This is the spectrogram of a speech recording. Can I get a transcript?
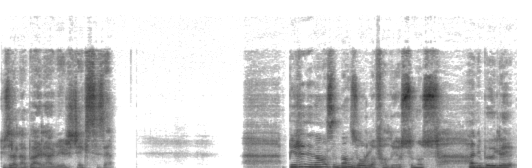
Güzel haberler verecek size. Birinin ağzından zor laf alıyorsunuz. Hani böyle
